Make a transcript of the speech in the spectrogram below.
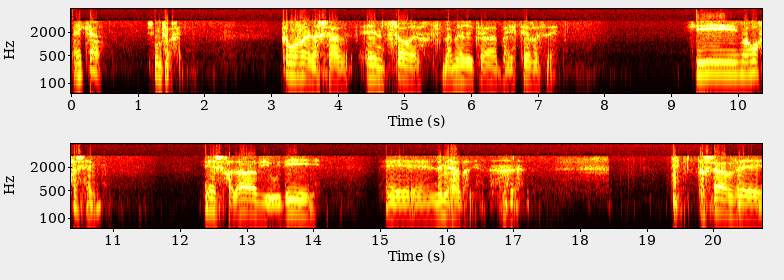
העיקר, שהוא מפחד. כמובן עכשיו אין צורך באמריקה בהיתר הזה, כי ברוך השם, יש חלב יהודי אה, למהדרין. עכשיו, אה,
